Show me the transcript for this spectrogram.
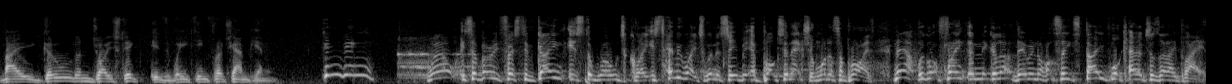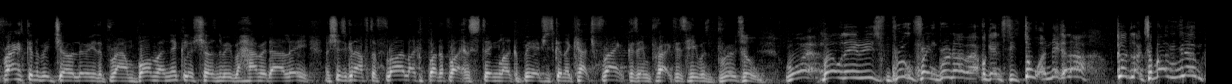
My golden joystick is waiting for a champion. Well, it's a very festive game. It's the world's greatest heavyweights. We're going to see a bit of boxing action. What a surprise. Now, we've got Frank and Nicola. They're in the hot seats. Dave, what characters are they playing? Frank's going to be Joe Louis, the brown bomber. Nicola's chosen to be Muhammad Ali. And she's going to have to fly like a butterfly and sting like a bee if she's going to catch Frank, because in practice he was brutal. Right, well, there is brutal Frank Bruno up against his daughter Nicola. Good luck to both of you.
